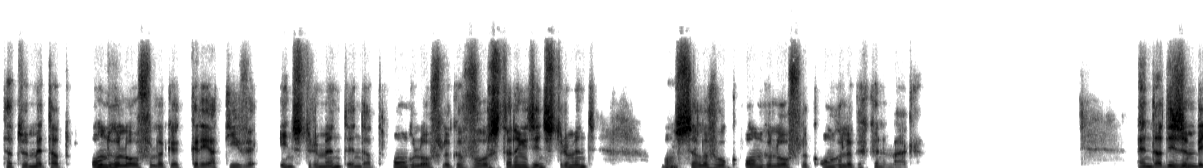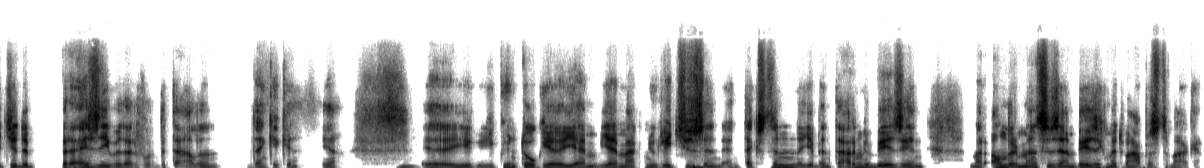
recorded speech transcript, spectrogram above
dat we met dat ongelooflijke creatieve instrument en dat ongelooflijke voorstellingsinstrument onszelf ook ongelooflijk ongelukkig kunnen maken. En dat is een beetje de prijs die we daarvoor betalen, denk ik. Hè? Ja? Uh, je, je, kunt ook, je, jij, jij, maakt nu liedjes en, en teksten, je bent daarmee bezig, en, maar andere mensen zijn bezig met wapens te maken.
